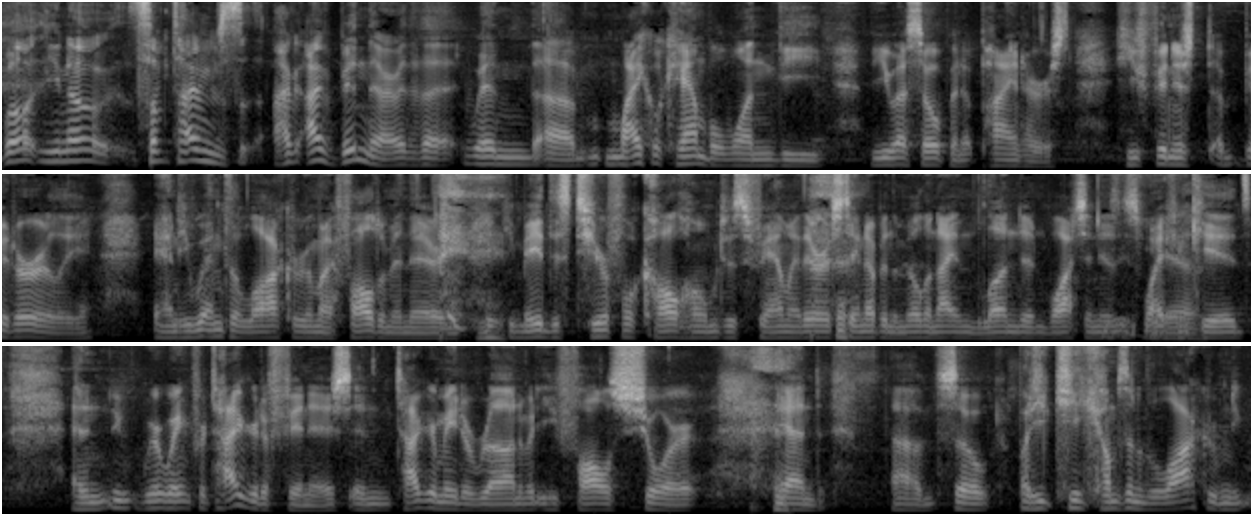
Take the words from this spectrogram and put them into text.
Well, you know, sometimes I've, I've been there. The, when uh, Michael Campbell won the, the, U.S. Open at Pinehurst, he finished a bit early, and he went into the locker room. I followed him in there. he made this tearful call home to his family. They were staying up in the middle of the night in London, watching his, his wife yeah. and kids, and we were waiting for Tiger to finish. And Tiger made a run, but he falls short, and um, so, but he, he comes into the locker room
